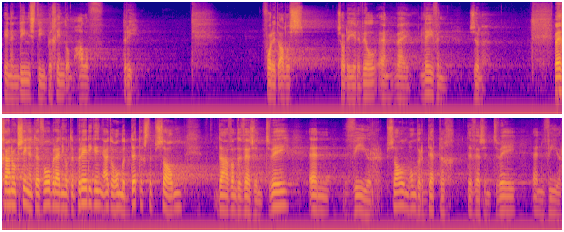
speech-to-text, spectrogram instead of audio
in een dienst die begint om half drie. Voor dit alles, zo de Heer wil en wij leven zullen. Wij gaan ook zingen ter voorbereiding op de prediking uit de 130ste psalm, daarvan de versen 2 en 4. Psalm 130, de versen 2 en 4.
